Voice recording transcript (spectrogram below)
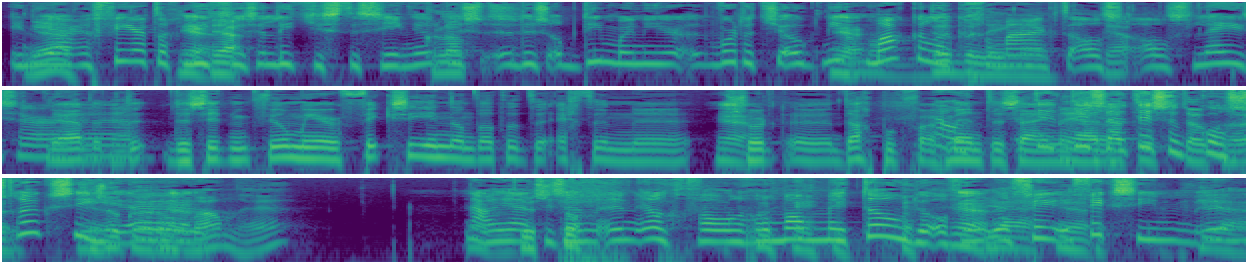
in de Ja. jaren 40 Ja. liedjes, liedjes te zingen. Klopt. Dus, dus op die manier wordt het je ook niet Ja. makkelijk Dubbelingen. gemaakt als, Ja. als lezer. Ja, er zit veel meer fictie in dan dat het echt een eh, Ja. soort eh, dagboekfragmenten Nou, zijn. Het, Ja, is, dat het is is een constructie. Het is ook een eh, roman, hè? Nou ja, dus het is toch- een, in elk geval een romanmethode of Ja. een, Ja, een fi- ja. fictie eh, Ja,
